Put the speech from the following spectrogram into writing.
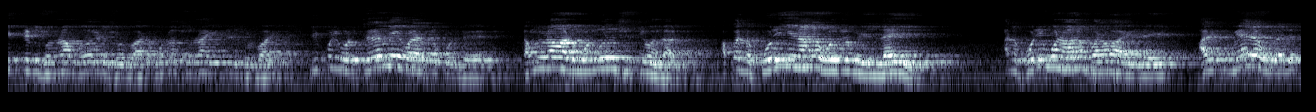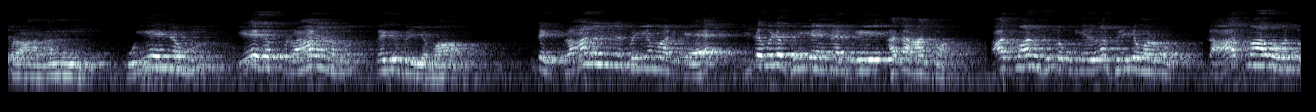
ஈட்டடி சொன்னால் முதலடி சொல்வார் முதல் சொன்னால் ஈட்டடி சொல்வார் இப்படி ஒரு திறமையை வளர்த்து கொண்டு தமிழ்நாடு முழுவதும் சுற்றி வந்தார். அப்போ இந்த பொறியினால் ஒன்றும் இல்லை. அந்த பொறி போனாலும் பரவாயில்லை. அதுக்கு மேலே உள்ளது பிராணன். உயிரினம் ஏக பிராணனம் வெகு பிரியமா? இந்த பிராணன் பிரியமா இருக்க இதை விட பிரியம் என்ன இருக்கு? அதுதான் ஆத்மா. ஆத்மான்னு சொல்லக்கூடியதெல்லாம் பிரிய வரணும். இந்த ஆத்மாவை வந்து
